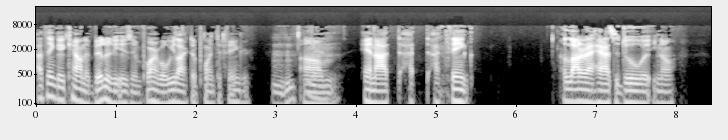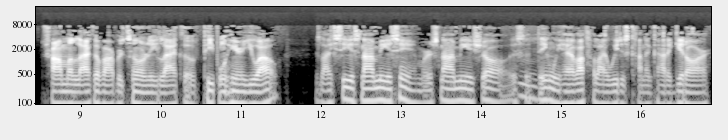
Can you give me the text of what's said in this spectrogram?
I think accountability is important. But we like to point the finger. Mm-hmm. Um, and I, I, I think a lot of that has to do with you know trauma, lack of opportunity, lack of people hearing you out. It's like, see, it's not me, it's him, or it's not me, it's y'all. It's a Mm. thing we have. I feel like we just kind of got to get our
